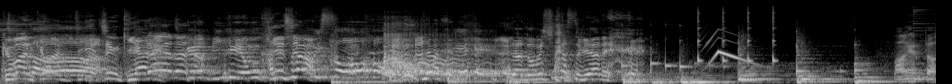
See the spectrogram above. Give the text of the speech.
그만 그만. 뒤에 지금 긴장하다. 지금 민규 영웅 같이. 하고 있어. 야 너무 신났어 미안해. 망했다.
